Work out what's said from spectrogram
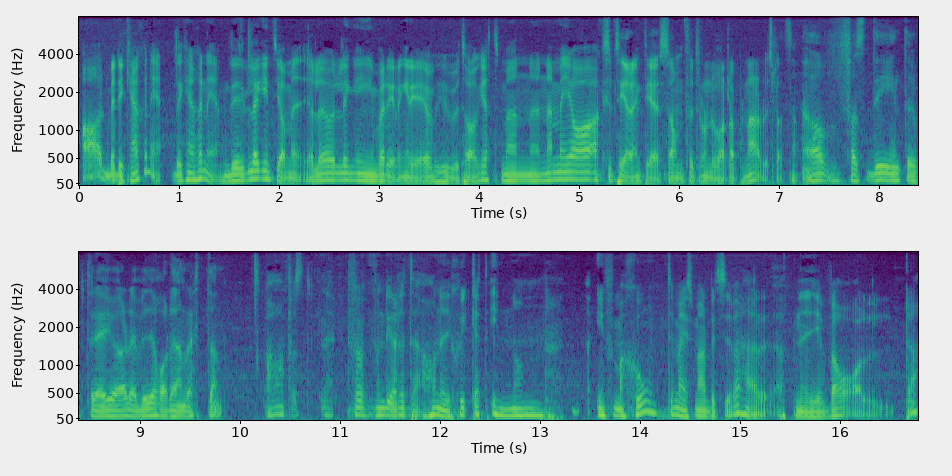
Ja, men det kanske ni är. Det kanske ni är. Det lägger inte jag mig i, jag lägger ingen värdering i det överhuvudtaget. Men, eh, nej, men jag accepterar inte er som förtroendevalda på den här arbetsplatsen. Ja, fast det är inte upp till dig att göra det. Vi har den rätten. Ja, fast för fundera lite. Har ni skickat in någon information till mig som arbetsgivare här att ni är valda?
